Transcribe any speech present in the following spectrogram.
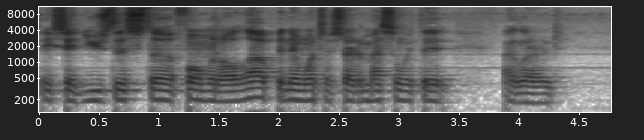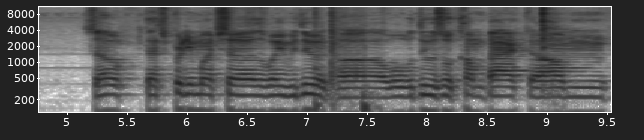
They said use this to foam it all up, and then once I started messing with it, I learned. So that's pretty much uh, the way we do it. Uh, what we'll do is we'll come back um,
